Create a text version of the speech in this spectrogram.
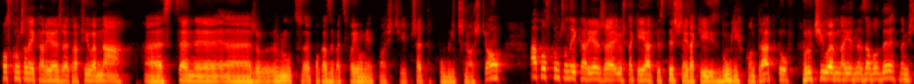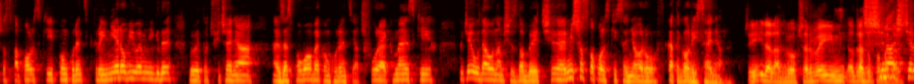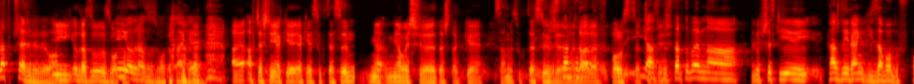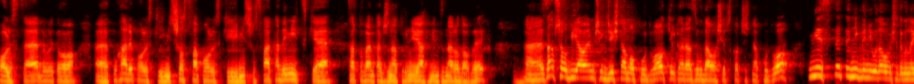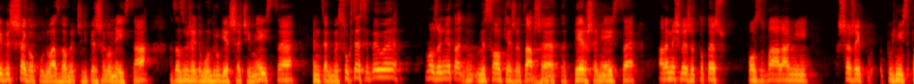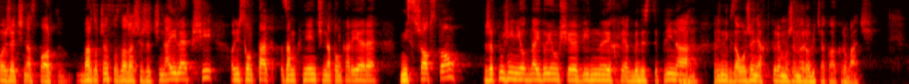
Po skończonej karierze trafiłem na e, sceny, e, żeby móc pokazywać swoje umiejętności przed publicznością. A po skończonej karierze, już takiej artystycznej, takiej z długich kontraktów, wróciłem na jedne zawody, na Mistrzostwa Polski, w konkurencji, której nie robiłem nigdy. Były to ćwiczenia e, zespołowe, konkurencja czwórek męskich, gdzie udało nam się zdobyć e, Mistrzostwo Polski seniorów w kategorii senior. Czyli ile lat było przerwy i od razu po medal. 13 lat przerwy było. I od razu złoto. I od razu złoto, tak jest. A, a wcześniej jakie, jakie sukcesy? Mia, miałeś e, też takie same sukcesy, że Startowa- medale w Polsce czy Jasne, gdzieś? startowałem na jakby wszystkiej, każdej rangi zawodów w Polsce. Były to e, Puchary Polski, Mistrzostwa Polski, Mistrzostwa Akademickie. Startowałem także na turniejach międzynarodowych. Mhm. E, zawsze obijałem się gdzieś tam o pudło. Kilka razy udało się wskoczyć na pudło. Niestety nigdy nie udało mi się tego najwyższego pudła zdobyć, czyli pierwszego miejsca. Zazwyczaj to było drugie, trzecie miejsce. Więc jakby sukcesy były, może nie tak wysokie, że zawsze te pierwsze miejsce, ale myślę, że to też pozwala mi szerzej później spojrzeć na sport. Bardzo często zdarza się, że ci najlepsi, oni są tak zamknięci na tą karierę mistrzowską, że później nie odnajdują się w innych jakby dyscyplinach, w innych założeniach, które możemy robić jako akrobaci.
